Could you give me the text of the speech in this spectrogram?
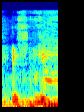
It's got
